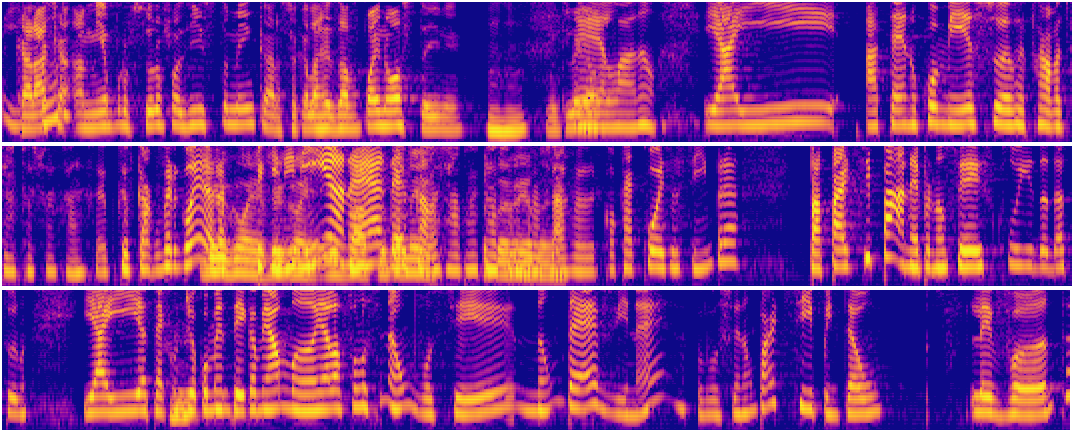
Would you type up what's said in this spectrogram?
E Caraca, tudo. a minha professora fazia isso também, cara. Só que ela rezava o Pai Nosso daí, né? Uhum. Muito legal. É, lá não. E aí, até no começo, eu ficava assim, porque eu ficava com vergonha, vergonha era pequenininha, vergonha. né? Exato, Daí eu ficava, eu também, qualquer coisa assim pra para participar, né, para não ser excluída da turma. E aí até que um dia eu comentei com a minha mãe, ela falou assim: "Não, você não deve, né? Você não participa. Então, levanta,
